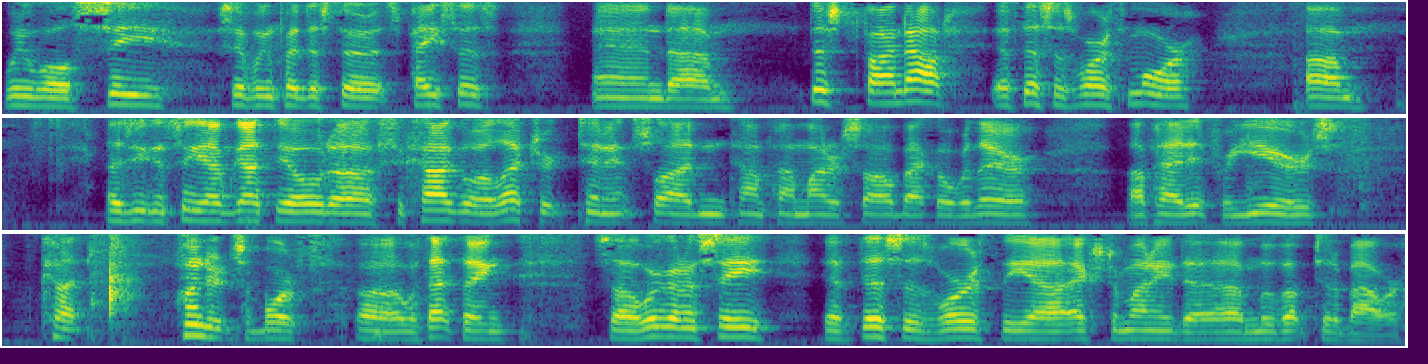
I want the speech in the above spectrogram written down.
we will see, see if we can put this through its paces, and um, just find out if this is worth more. Um, as you can see, I've got the old uh, Chicago Electric 10-inch sliding compound miter saw back over there. I've had it for years, cut hundreds of board uh, with that thing. So we're going to see if this is worth the uh, extra money to uh, move up to the Bauer.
